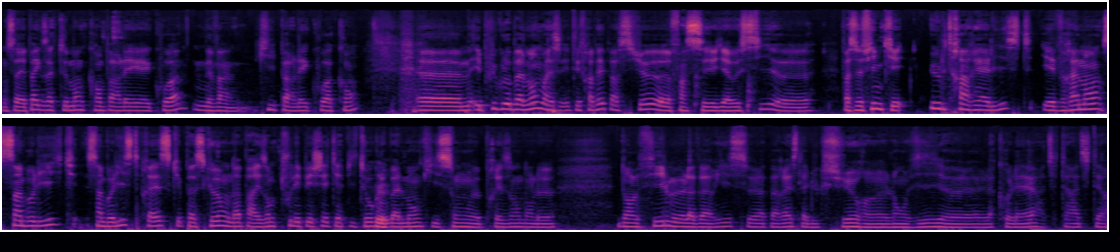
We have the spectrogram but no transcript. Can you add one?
on savait pas exactement quand parlait quoi, enfin qui parlait quoi quand. Euh, et plus globalement, moi j'ai été frappé parce que, euh, enfin c'est, il y a aussi, euh, enfin ce film qui est ultra réaliste est vraiment symbolique, symboliste presque parce que on a par exemple tous les péchés capitaux Mm. globalement qui sont euh, présents dans le dans le film, l'avarice, euh, la paresse, la luxure, euh, l'envie, euh, la colère, etc., etc.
